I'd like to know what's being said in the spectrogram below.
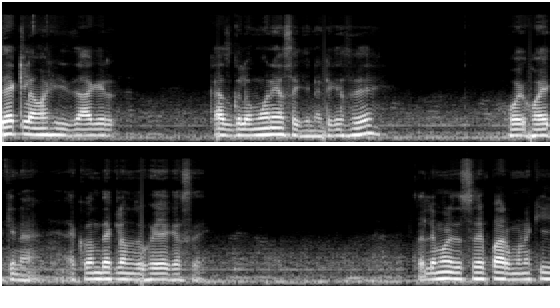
দেখলাম আর কি যে আগের কাজগুলো মনে আছে কিনা, ঠিক আছে? হয় কিনা? এখন দেখলাম যে হয়ে গেছে। তাহলে মনে হচ্ছে পারব নাকি?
